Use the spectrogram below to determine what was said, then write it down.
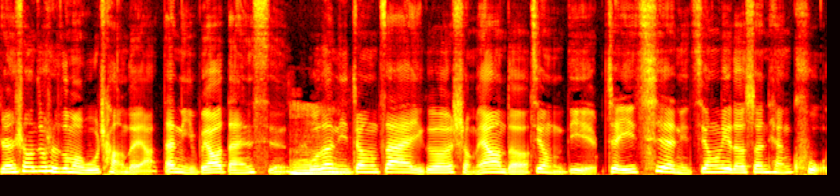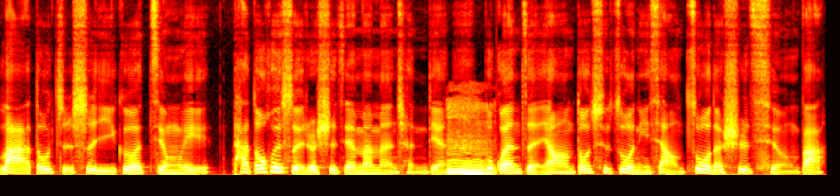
人生就是这么无常的呀。但你不要担心，无论你正在一个什么样的境地，这一切你经历的酸甜苦辣都只是一个经历，它都会随着时间慢慢沉淀。嗯，不管怎样，都去做你想做的事情吧，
